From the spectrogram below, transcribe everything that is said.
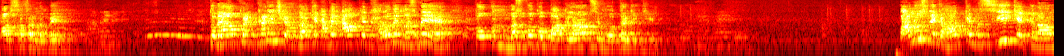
اور سفر لمبے ہیں۔ تو میں آپ کو انکریج کروں گا کہ اگر آپ کے گھروں میں مذہبیں ہیں، تو ان مذہبوں کو پاکلام سے معطر کیجیے پالوس نے کہا کہ مسیح کے کلام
